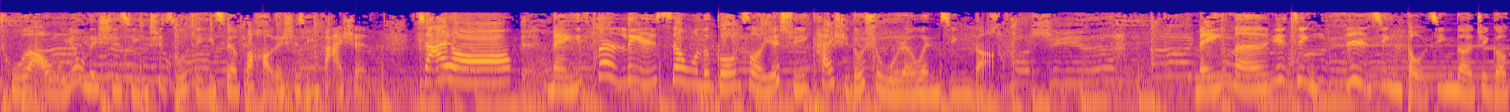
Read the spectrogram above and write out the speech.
徒劳无用的事情，去阻止一切不好的事情发生。加油！每一份令人羡慕的工作，也许一开始都是无人问津的；每一门日进日进斗金的这个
